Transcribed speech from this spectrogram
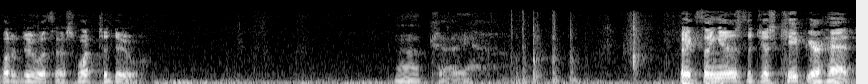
what to do with this? What to do? Okay. Big thing is to just keep your head.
